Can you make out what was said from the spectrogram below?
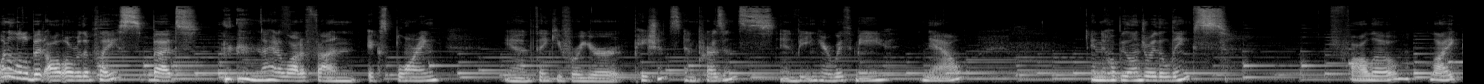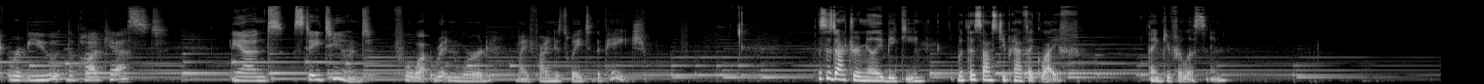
Went a little bit all over the place, but I had a lot of fun exploring. And thank you for your patience and presence in being here with me now. And I hope you'll enjoy the links. Follow, like, review the podcast, and stay tuned for what written word might find its way to the page. This is Dr. Amelia Beakey with This Osteopathic Life. Thank you for listening.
